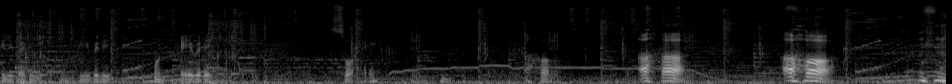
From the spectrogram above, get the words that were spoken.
ฟรีไปดิหมุนฟรีไปดิหมุนเปไปดิสวยอืมอ้โหอ้โหอ้โหอื้อหื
